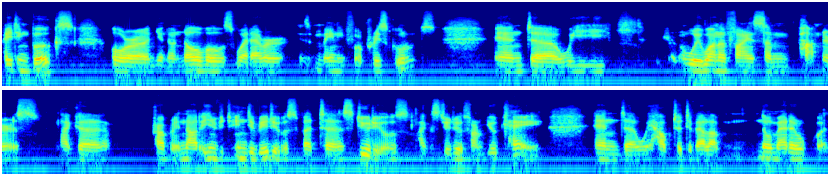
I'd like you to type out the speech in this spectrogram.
painting books or you know novels whatever is mainly for preschools, and uh, we we want to find some partners like a uh, probably not individuals, but uh, studios, like studios from UK, and uh, we help to develop no matter what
